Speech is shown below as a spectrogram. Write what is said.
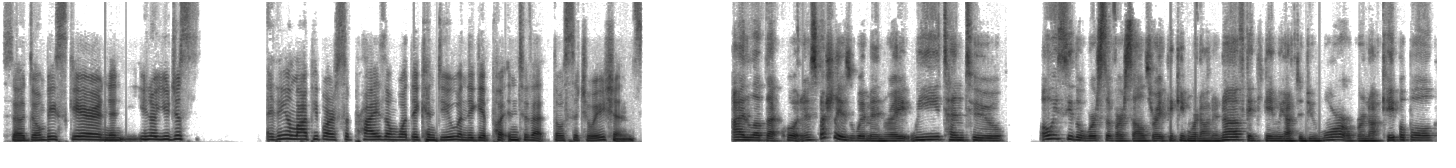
So don't be scared. And then, you know, you just, I think a lot of people are surprised on what they can do when they get put into that those situations. I love that quote. And especially as women, right? We tend to always see the worst of ourselves, right? Thinking we're not enough, thinking we have to do more or we're not capable.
